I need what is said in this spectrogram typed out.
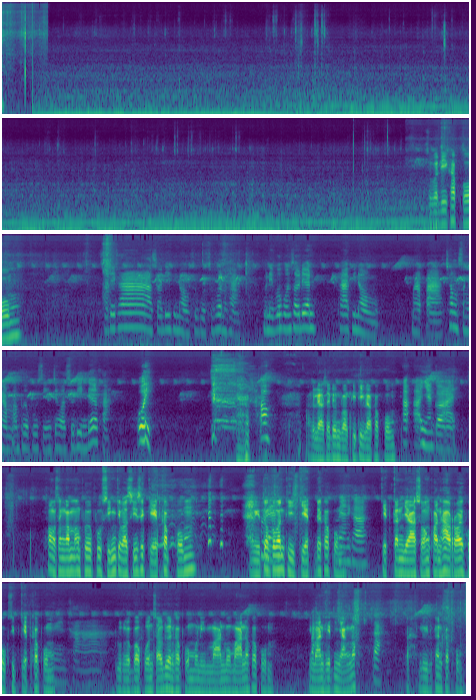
วัสดีครับผม สวัสดีค่ะ สวัสดีพี่น้องสุขุมสุขคนค่ะวันนี้พวกคนเสาเดือนพาพี่น้องมาป่าช่องสงงำอำเภอภูสิงห์จังหวัดสุรินทร์เด้อค่ะ โอ้ย เอ้าเอาอีกแล้วจะเดินบอกพิษอีกแล้วครับผมอะอะยังก็ไอายท้องสังกำอำเภอภูสิงห์จังหวัดศรีสะเกษครับผมวันนี้ตรงกับวันที่เจ็ดด้วยครับผมแม่นค่ะเจ็ดกันยาสองพันห้าร้อยหกสิบเจ็ดครับผม แม่นค่ะรุ่นกับบอฝนสาวเดือนครับผมวันนี้หมานโมมานเนาะครับผมสิมานเห็ดหยังเนาะจ้ะไปลุยกันครับผม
